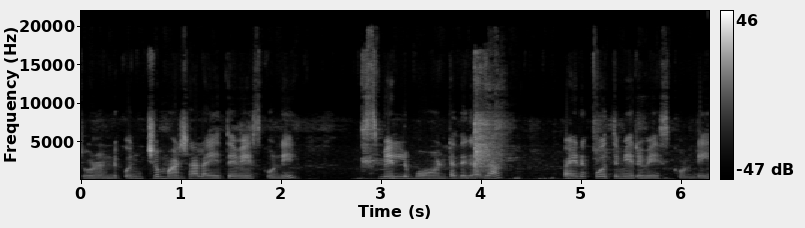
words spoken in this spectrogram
చూడండి కొంచెం మసాలా అయితే వేసుకోండి స్మెల్ బాగుంటుంది కదా. పైన కొత్తిమీర వేసుకోండి.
